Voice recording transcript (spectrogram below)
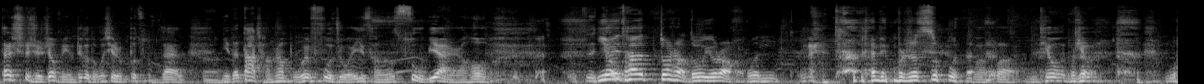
但事实证明这个东西是不存在的。嗯你的大肠上不会附着一层宿便，然后 因为它多少都有点荤，它肯定不是素的。不不，你听我，不是你听我，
